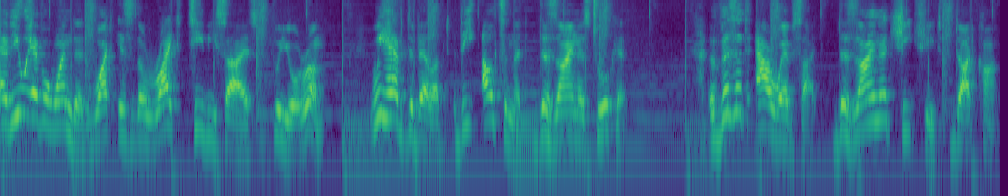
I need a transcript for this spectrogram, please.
Have you ever wondered what is the right TV size for your room? We have developed the ultimate designer's toolkit. Visit our website, designercheatsheet.com.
